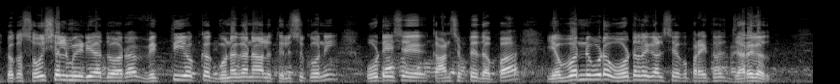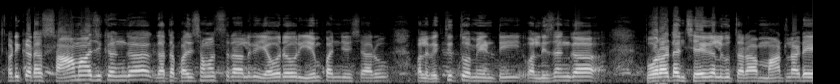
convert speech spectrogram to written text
ఈ యొక్క సోషల్ మీడియా ద్వారా వ్యక్తి యొక్క గుణగణాలు తెలుసుకొని ఓటేసే కాన్సెప్టే తప్ప ఎవరిని కూడా ఓటర్ని కలిసే ఒక ప్రయత్నం జరగదు. కాబట్టి ఇక్కడ సామాజికంగా గత పది సంవత్సరాలుగా ఎవరెవరు ఏం పని చేశారు? వాళ్ళ వ్యక్తిత్వం ఏంటి? వాళ్ళు నిజంగా పోరాటం చేయగలుగుతారా? మాట్లాడే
